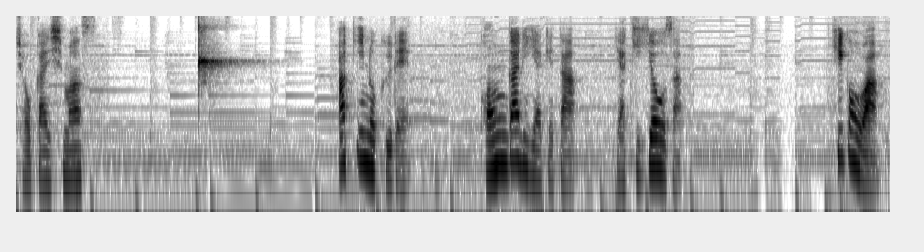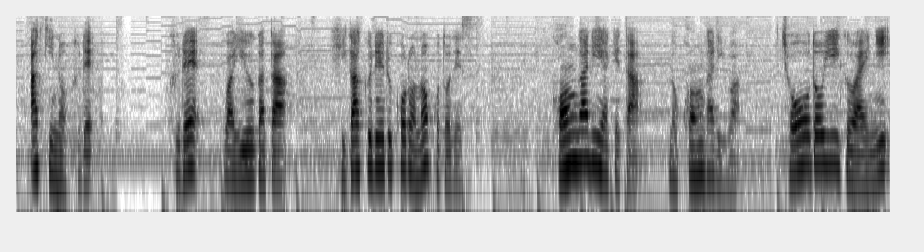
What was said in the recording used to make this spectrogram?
紹介します。秋の暮れこんがり焼けた焼き餃子。季語は秋の暮れ。暮れは夕方日が暮れる頃のことです。こんがり焼けたのこんがりはちょうどいい具合に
